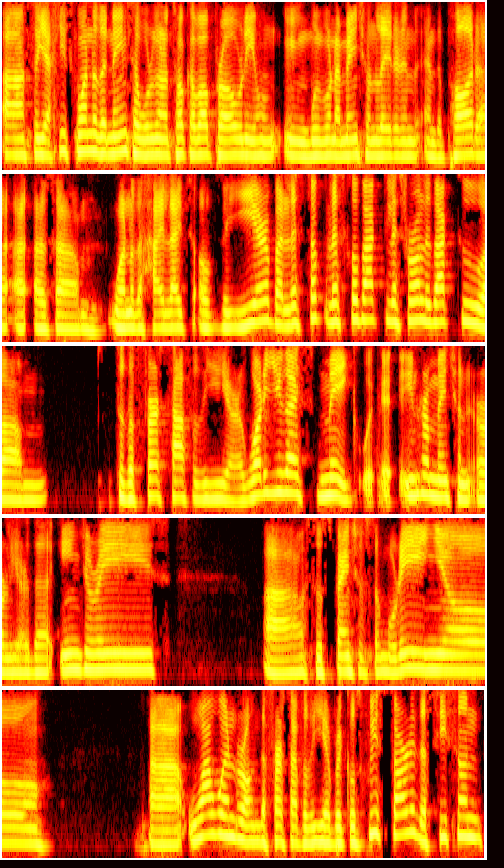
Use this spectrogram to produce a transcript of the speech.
Uh, so yeah, he's one of the names that we're going to talk about probably. We're going to mention later in, in the pod uh, uh, as um, one of the highlights of the year. But let's talk. Let's go back. Let's roll it back to um, to the first half of the year. What do you guys make? Indra mentioned earlier the injuries, uh, suspensions to Mourinho. Uh, what went wrong the first half of the year? Because we started the season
